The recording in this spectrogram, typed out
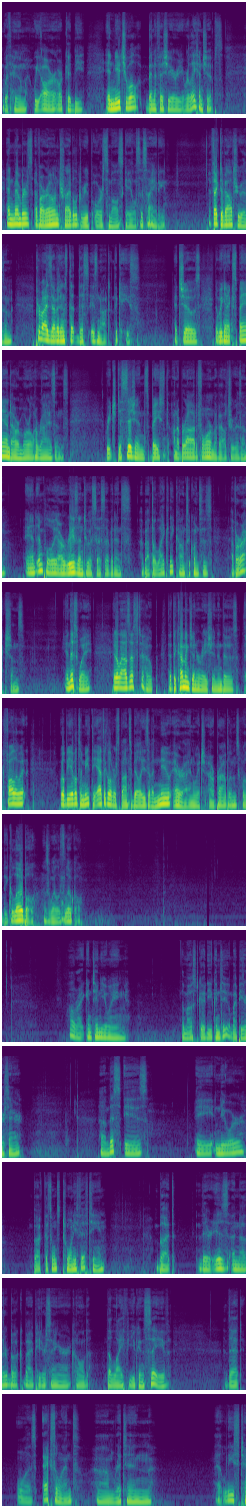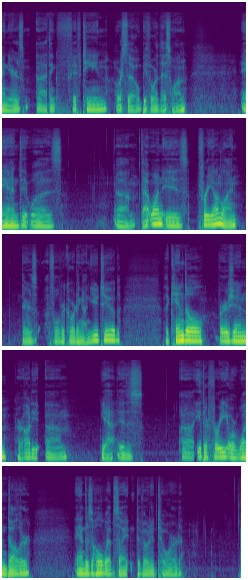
with whom we are or could be in mutual beneficiary relationships and members of our own tribal group or small scale society. Effective altruism provides evidence that this is not the case. It shows that we can expand our moral horizons, reach decisions based on a broad form of altruism, and employ our reason to assess evidence about the likely consequences of our actions. In this way, it allows us to hope that the coming generation and those that follow it will be able to meet the ethical responsibilities of a new era in which our problems will be global as well as local. All right, continuing. The Most Good You Can Do by Peter Singer. Um, this is a newer book. This one's 2015, but there is another book by Peter Singer called The Life You Can Save that was excellent, um, written at least 10 years, uh, I think 15 or so before this one. And it was um, that one is free online. There's a full recording on YouTube. The Kindle version or audio, um, yeah, is uh, either free or one dollar. And there's a whole website devoted toward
